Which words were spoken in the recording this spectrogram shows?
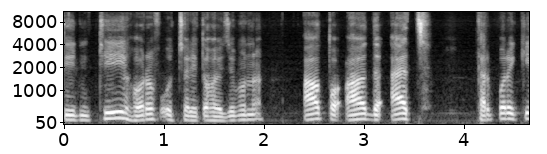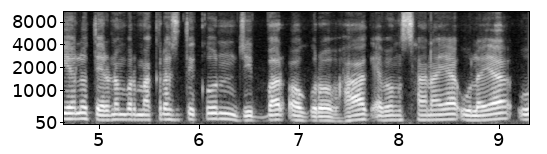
তিনটি হরফ উচ্চারিত হয়, যেমন আত আদ আচ তারপরে কি হলো? তেরো নম্বর মাকরাজ দেখুন, জিব্বার অগ্রভাগ এবং সানায়া, উলায়া ও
